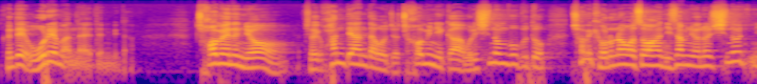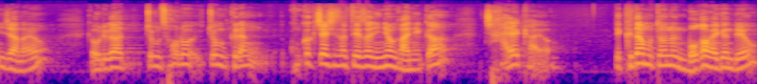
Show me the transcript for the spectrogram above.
근데 오래 만나야 됩니다. 처음에는요, 저희가 환대한다고 하죠. 처음이니까 우리 신혼부부도 처음에 결혼하고 와서 한 2, 3년은 신혼이잖아요. 그러니까 우리가 좀 서로 좀 그냥 콩깍지하신 상태에서 2년 가니까 잘 가요. 근데 그다음부터는 뭐가 발견돼요?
